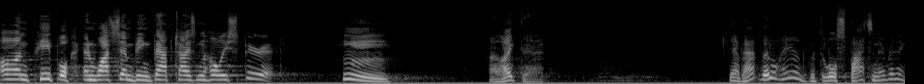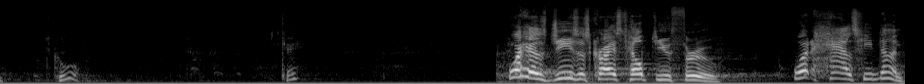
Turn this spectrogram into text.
on people and watch them being baptized in the Holy Spirit. Hmm, I like that. Yeah, that little hand with the little spots and everything. It's cool. Okay. What has Jesus Christ helped you through? What has He done?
